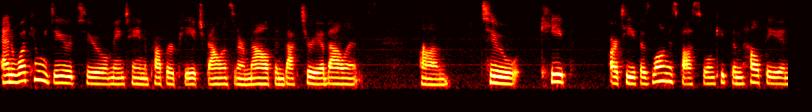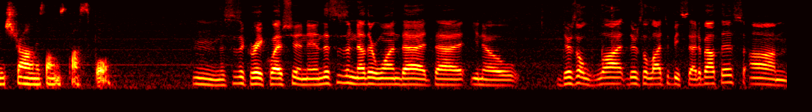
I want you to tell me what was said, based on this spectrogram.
and what can we do to maintain a proper pH balance in our mouth and bacteria balance um, to keep our teeth as long as possible and keep them healthy and strong as long as possible? Mm, this is a great question, and this is another one that that you know, there's a lot there's a lot to be said about this. Um,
